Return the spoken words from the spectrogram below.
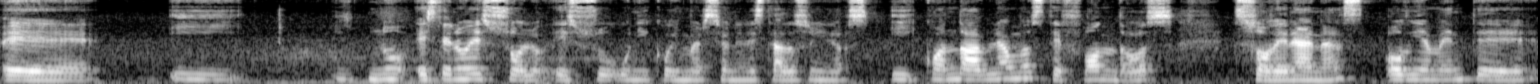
Eh, y, no, este no es solo, es su única inversión en Estados Unidos. Y cuando hablamos de fondos soberanas, obviamente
